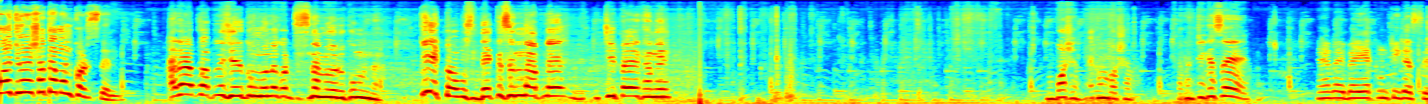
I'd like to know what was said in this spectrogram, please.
কয়জনের সাথে এমন করছেন? আরে আপু, আপনি যেরকম মনে করতেছেন আমি ওরকম না। কি একটা অবস্থা? দেখতেছেন না আপনি চিপে এখানে? বসেন, এখন বসেন। এখন ঠিক আছে? হ্যাঁ ভাই ভাই এখন ঠিক আছে।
